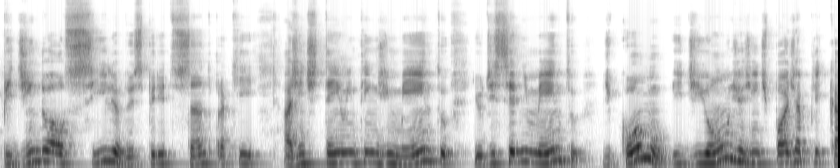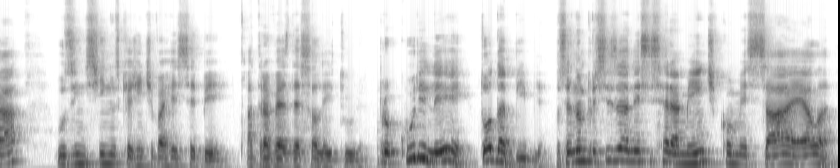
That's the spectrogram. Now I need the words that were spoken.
Pedindo o auxílio do Espírito Santo para que a gente tenha o entendimento e o discernimento de como e de onde a gente pode aplicar os ensinos que a gente vai receber através dessa leitura. Procure ler toda a Bíblia. Você não precisa necessariamente começar ela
